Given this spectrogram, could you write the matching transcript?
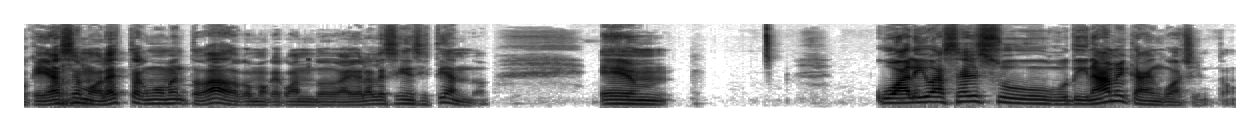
porque ella se molesta en un momento dado, como que cuando Ayola le sigue insistiendo. Em, ¿Cuál iba a ser su dinámica en Washington?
